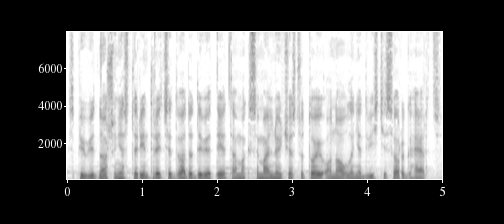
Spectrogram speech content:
Співвідношення сторін 32 до 9 та максимальною частотою оновлення 240 Гц.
